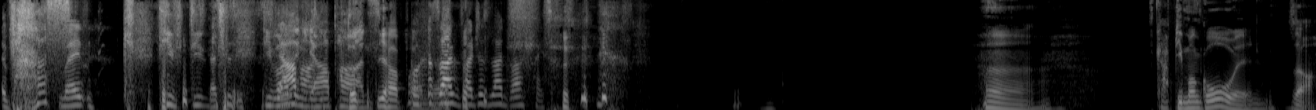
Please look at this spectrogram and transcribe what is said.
Was? Mein, die die, das ist die waren in das Japan. ist Ich Japan. wollte gerade Ja. sagen, falsches Land war scheiße. Hm. Es gab die Mongolen. So.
